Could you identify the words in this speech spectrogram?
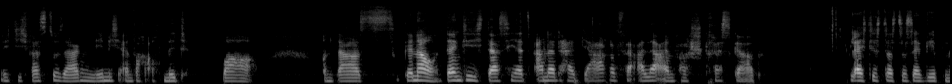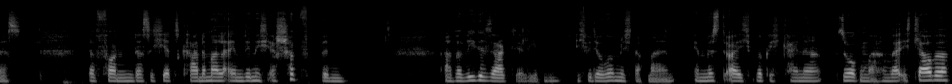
möchte ich fast so sagen, nehme ich einfach auch mit wahr. Und das, genau, denke ich, dass jetzt anderthalb Jahre für alle einfach Stress gab. Vielleicht ist das das Ergebnis davon, dass ich jetzt gerade mal ein wenig erschöpft bin. Aber wie gesagt, ihr Lieben, ich wiederhole mich nochmal, ihr müsst euch wirklich keine Sorgen machen, weil ich glaube,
